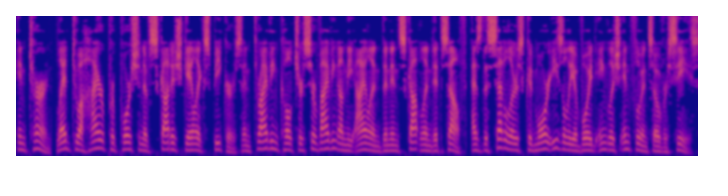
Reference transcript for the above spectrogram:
in turn, led to a higher proportion of Scottish Gaelic speakers and thriving culture surviving on the island than in Scotland itself, as the settlers could more easily avoid English influence overseas.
